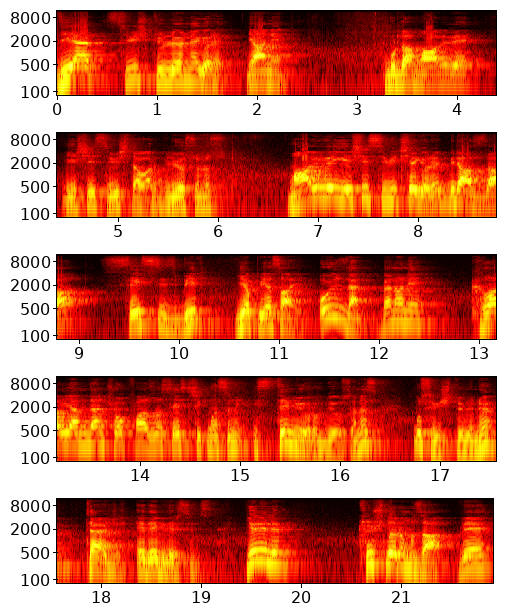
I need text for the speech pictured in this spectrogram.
diğer switch türlerine göre yani burada mavi ve yeşil switch de var biliyorsunuz. Mavi ve yeşil switch'e göre biraz daha sessiz bir yapıya sahip. O yüzden ben hani klavyemden çok fazla ses çıkmasını istemiyorum diyorsanız bu switch türünü tercih edebilirsiniz. Gelelim tuşlarımıza ve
